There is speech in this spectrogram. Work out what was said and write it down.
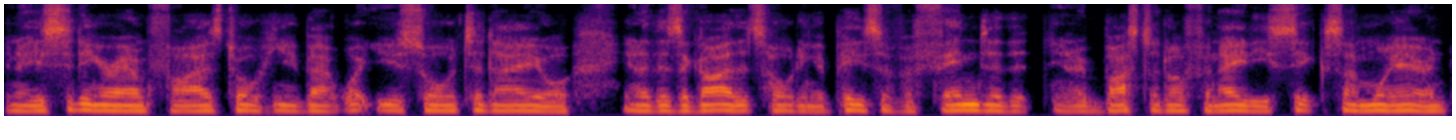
You know, you're sitting around fires talking about what you saw today, or you know, there's a guy that's holding a piece of a fender that you know busted off an '86 somewhere, and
